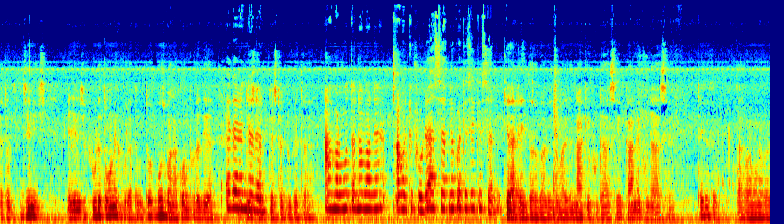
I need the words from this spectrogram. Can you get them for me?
একটা জিনিস। এই জিনিসের ফুডে তো অনেক অনেকগুলো তুমি তো বুঝবা না কোন ফুডে দিয়ে টেস্টার ঢুকাইতে হয়। আমার মতো না মানে আমার কি ফুটা আছে? আপনি কইতে চাইতেছেন? কে? এই ধরো ভাবি তোমার যে নাকে ফুটে আছে কানে ফুটে আছে ঠিক আছে? তারপর মনে করো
